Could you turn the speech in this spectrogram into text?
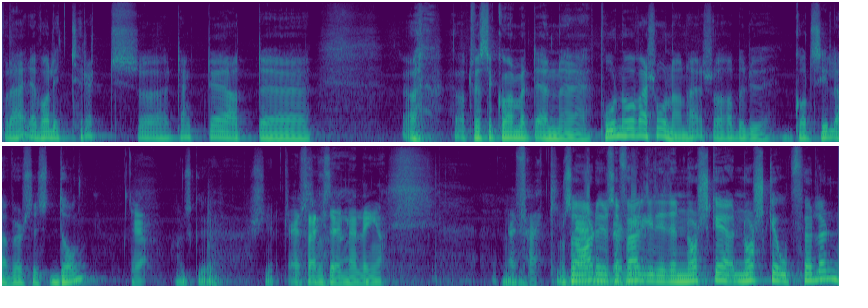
på det her? Jeg var litt trøtt, så jeg tenkte at uh, at hvis det kom en pornoversjon av den her, så hadde du Godzilla versus Dong. Ja. Han skulle Jeg fikk den meldinga. Jeg fikk Og så har du den selvfølgelig den norske, norske oppfølgeren,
